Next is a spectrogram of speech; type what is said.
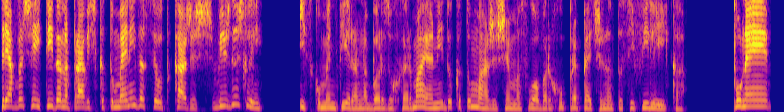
Трябваше и ти да направиш като мен и да се откажеш, виждаш ли? Изкоментира набързо Хармаяни, докато мажеше масло върху препечената си филийка. Поне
